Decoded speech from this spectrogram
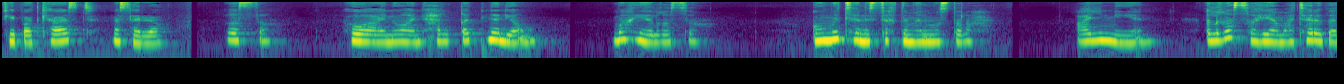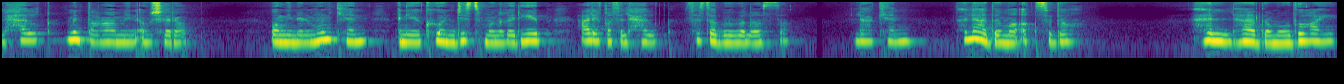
في بودكاست مسرة. غصة هو عنوان حلقتنا اليوم. ما هي الغصة؟ ومتى نستخدم هالمصطلح؟ علميا الغصة هي معترض الحلق من طعام أو شراب. ومن الممكن أن يكون جسم غريب علق في الحلق فسبب الغصة لكن هل هذا ما أقصده؟ هل هذا موضوعي؟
